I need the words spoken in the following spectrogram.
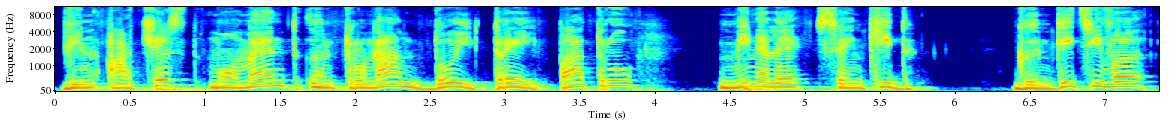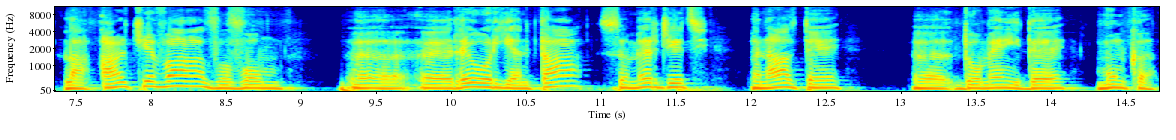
din acest moment, într-un an, 2, 3, 4, minele se închid. Gândiți-vă la altceva, vă vom uh, uh reorienta să mergeți în alte Uh, domenii de muncă.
